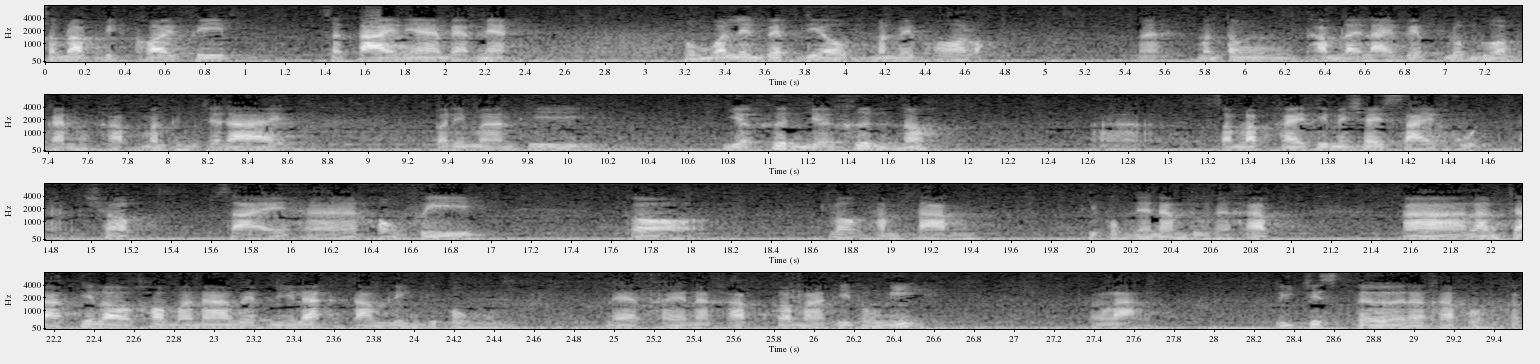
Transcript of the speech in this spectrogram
สำหรับ Bitcoin ฟรีสไตล์เนี่ยแบบเนี้ยผมว่าเล่นเว็บเดียวมันไม่พอหรอกนะมันต้องทำหลาย ๆ เว็บรวมๆกันครับ มันถึงจะได้ปริมาณที่เยอะขึ้นเยอะขึ้นเนาะะสำหรับใครที่ไม่ใช่สายขุดนะชอบสายหาของฟรี ก็ลองทำตามที่ผมแนะนำดูนะครับหลังจากที่เราเข้ามาหน้าเว็บนี้แล้วตามลิงก์ที่ผมแนบให้นะครับ ก็มาที่ตรงนี้ข้างล่าง register นะครับผมก็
